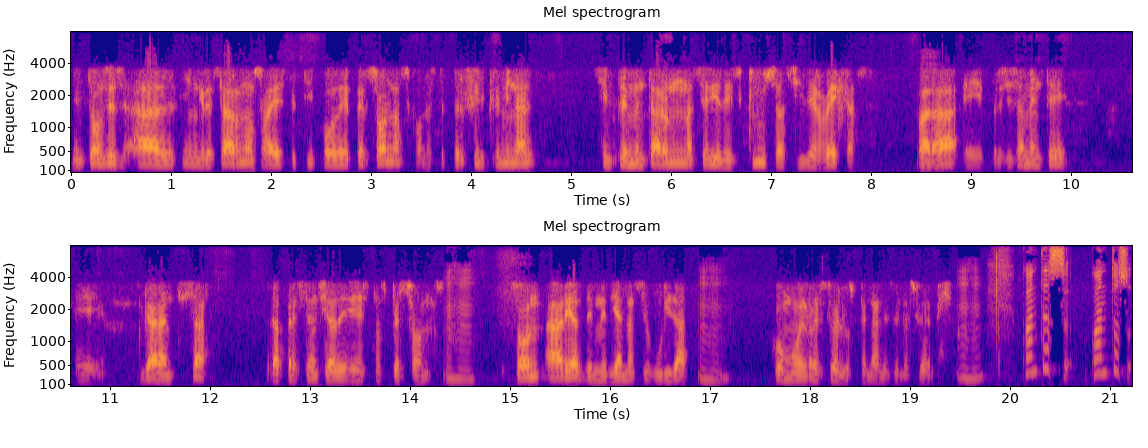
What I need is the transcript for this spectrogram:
Entonces, al ingresarnos a este tipo de personas con este perfil criminal, se implementaron una serie de esclusas y de rejas para eh, precisamente eh, garantizar la presencia de estas personas. Son áreas de mediana seguridad, como el resto de los penales de la Ciudad de México. ¿Cuántos, cuántos,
